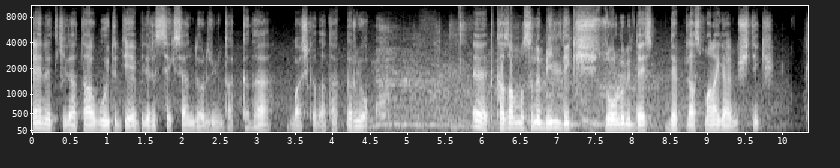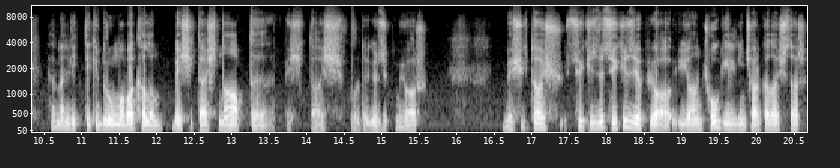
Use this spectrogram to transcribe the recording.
en etkili hata buydu diyebiliriz. 84. dakikada başka da atakları yok. Evet kazanmasını bildik. Zorlu bir deplasmana gelmiştik. Hemen ligdeki duruma bakalım. Beşiktaş ne yaptı? Beşiktaş burada gözükmüyor. Beşiktaş 8'de 8 yapıyor. Yani çok ilginç arkadaşlar.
